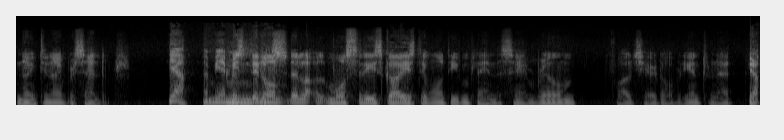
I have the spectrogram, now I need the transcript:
ninety nine percent of it. Yeah, I mean, I mean, they don't. Most of these guys, they won't even play in the same room. File shared over the internet. Yeah,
